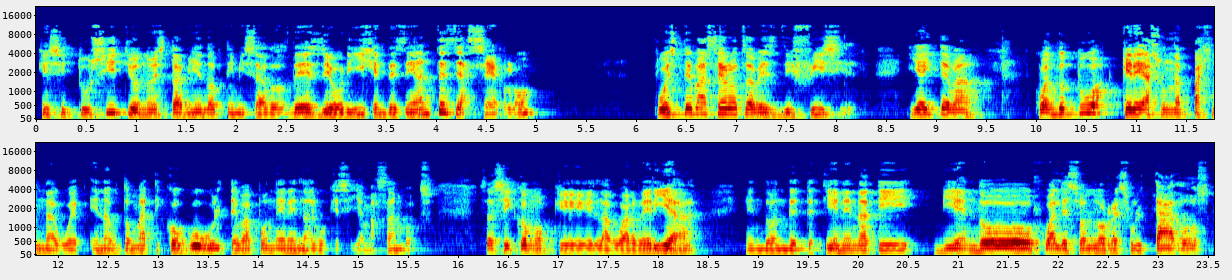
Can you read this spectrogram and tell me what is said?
que si tu sitio no está bien optimizado desde origen, desde antes de hacerlo, pues te va a ser otra vez difícil. Y ahí te va. Cuando tú creas una página web, en automático Google te va a poner en algo que se llama sandbox. Es así como que la guardería en donde te tienen a ti viendo cuáles son los resultados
